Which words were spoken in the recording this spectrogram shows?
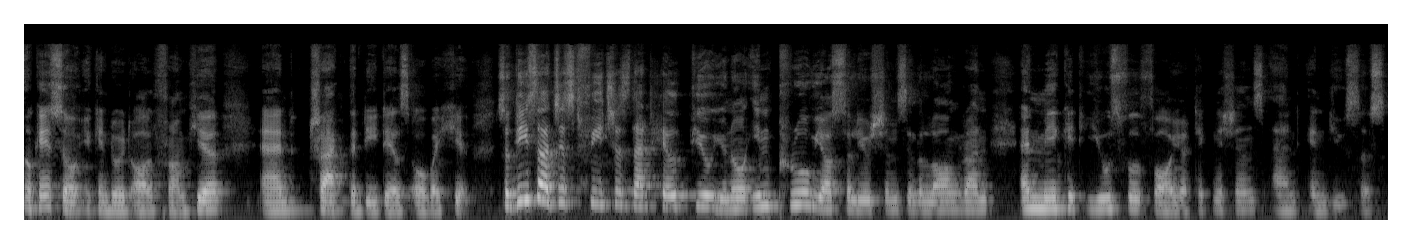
Okay, so you can do it all from here and track the details over here. So these are just features that help you, you know, improve your solutions in the long run and make it useful for your technicians and end users.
